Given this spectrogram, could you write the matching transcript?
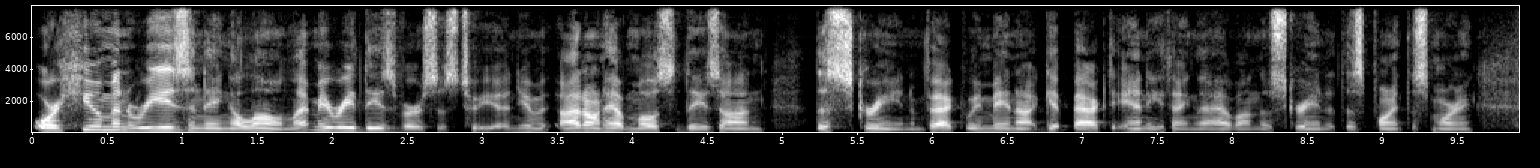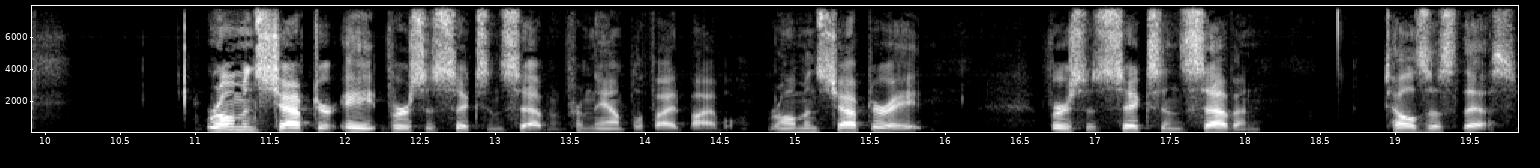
or human reasoning alone. Let me read these verses to you. And you, I don't have most of these on the screen. In fact, we may not get back to anything that I have on the screen at this point this morning. Romans chapter 8, verses 6 and 7 from the Amplified Bible. Romans chapter 8 verses 6 and 7 tells us this.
